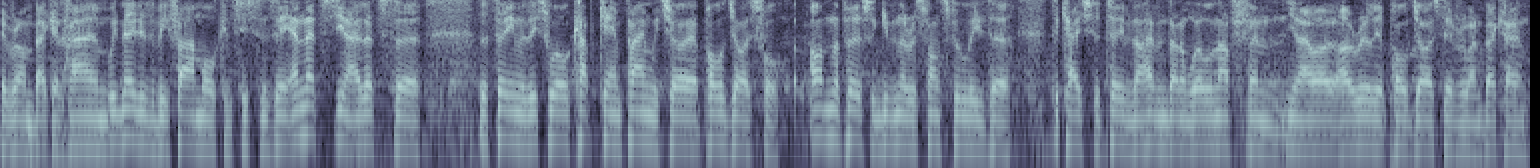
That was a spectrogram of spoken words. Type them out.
everyone back at home. We needed to be far more consistency, and that's you know that's the the theme of this World Cup campaign, which I apologise for. I'm the person given the responsibility to to coach the team, and I haven't done it well enough, and you know I, I really apologise to everyone back home.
